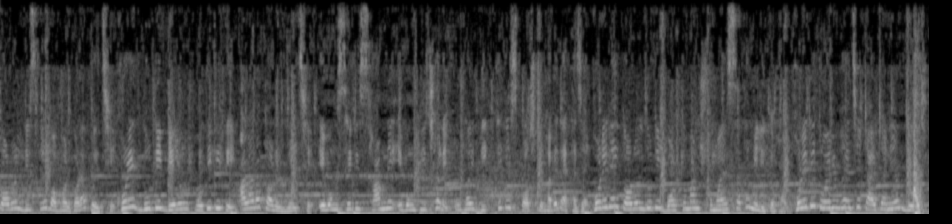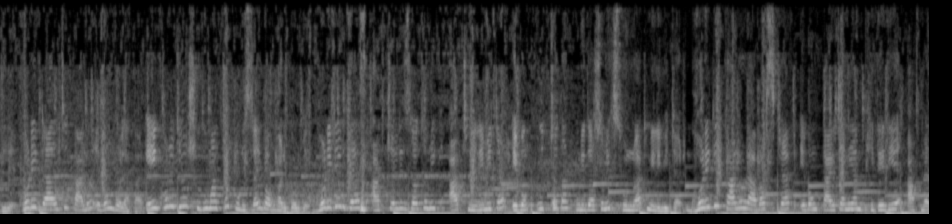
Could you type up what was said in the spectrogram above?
তরল ডিসপ্লে ব্যবহার করা হয়েছে। ঘড়ির দুটি বেলোর প্রতিটিতে আলাদা তরল রয়েছে এবং সেটি সামনে এবং পিছনে উভয় দিক থেকে স্পষ্টভাবে দেখা যায়। ঘড়ির এই তরল দুটি বর্তমান সময়ের সাথে মিলিত হয়। ঘড়িটি তৈরি হয়েছে টাইটানিয়াম ব্রোঞ্জ দিয়ে। ঘড়ির ডায়ালটি কালো এবং গোলাকার। এই ঘড়িটিও শুধুমাত্র পুরুষরাই ব্যবহার করবে। ঘড়িটির ব্যাস আটচল্লিশ দশমিক আট মিলিমিটার এবং উচ্চতা কুড়ি দশমিক শূন্য আট মিলিমিটার। ঘড়িটি কালো রাবার স্ট্র্যাপ এবং টাইটানিয়াম ফিতে দিয়ে আপনার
